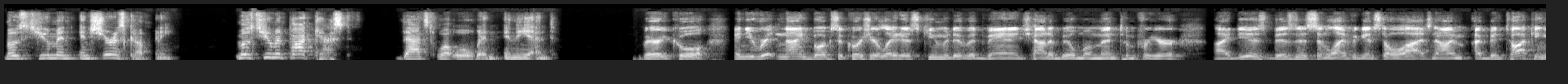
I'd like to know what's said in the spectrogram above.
most human insurance company, most human podcast. That's what will win in the end. Very cool. And you've written nine books. Of course, your latest, Cumulative Advantage How to Build Momentum for Your Ideas, Business, and Life Against All Odds. Now, I'm, I've been talking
